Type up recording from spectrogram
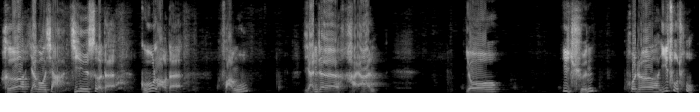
和阳光下金色的古老的房屋，沿着海岸有一群或者一处处。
